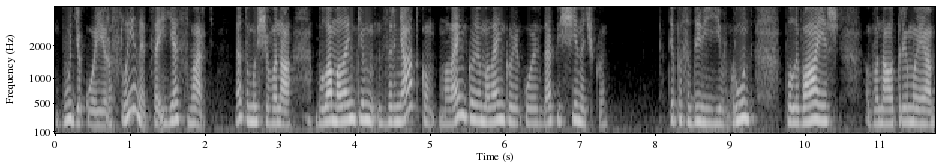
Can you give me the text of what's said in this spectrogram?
будь-якої рослини це і є смерть. Да? Тому що вона була маленьким зернятком, маленькою, маленькою якоюсь да, піщиночкою. Ти посадив її в ґрунт, поливаєш, вона отримує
